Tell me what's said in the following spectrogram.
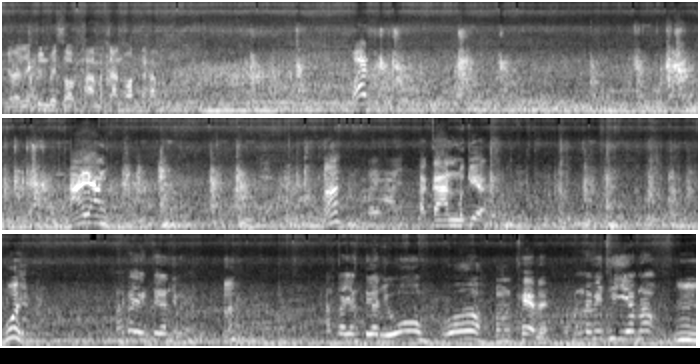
เดี๋ยวเราจะขึ้นไปสอบถามอาจารย์ออสนะครับออสหายยัง ฮะอะไรหายอาการเมื่อกี้ อุ้ยมันก็ยังเตือนอยู่ฮะมันก็ยังเตือนอยู่ โอ้มันแคบเลย มันไม่มีที่เหยียบแล้วอืม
